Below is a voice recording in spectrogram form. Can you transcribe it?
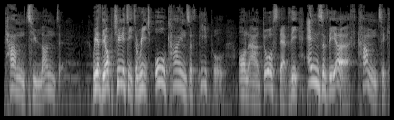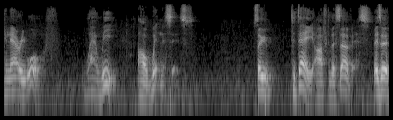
come to London. We have the opportunity to reach all kinds of people on our doorstep. The ends of the earth come to Canary Wharf, where we are witnesses. So today, after the service, there's a,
